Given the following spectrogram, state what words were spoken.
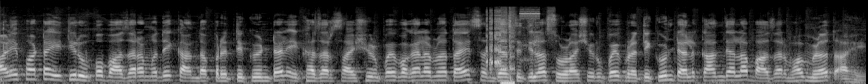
आळेफाटा येथील उपबाजारामध्ये कांदा प्रति क्विंटल एक हजार सहाशे रुपये बघायला मिळत आहे सध्या स्थितीला सोळाशे रुपये प्रति क्विंटल कांद्याला बाजारभाव मिळत आहे.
